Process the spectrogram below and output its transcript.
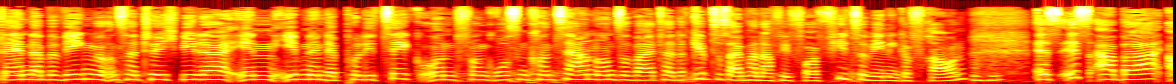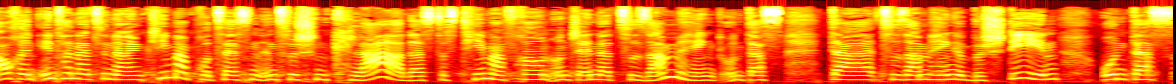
Denn da bewegen wir uns natürlich wieder in Ebenen der Politik und von großen Konzernen und so weiter. Da gibt es einfach nach wie vor viel zu wenige Frauen. Mhm. Es ist aber auch in internationalen Klimaprozessen inzwischen klar, dass das Thema Frauen und Gender zusammenhängt und dass da Zusammenhänge bestehen und dass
